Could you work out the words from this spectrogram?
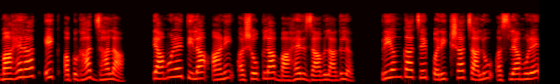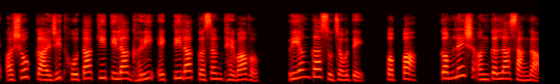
माहेरात एक अपघात झाला. त्यामुळे तिला आणि अशोकला बाहेर जावं लागलं. प्रियंकाचे परीक्षा चालू असल्यामुळे अशोक काळजीत होता की तिला घरी एकटीला कसं ठेवावं. प्रियंका सुचवते पप्पा कमलेश अंकलला सांगा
